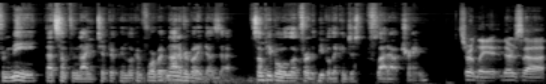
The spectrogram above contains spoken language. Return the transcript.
for me, that's something that I typically looking for, but not everybody does that. Some people will look for the people that can just flat out train. Certainly, there's uh,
